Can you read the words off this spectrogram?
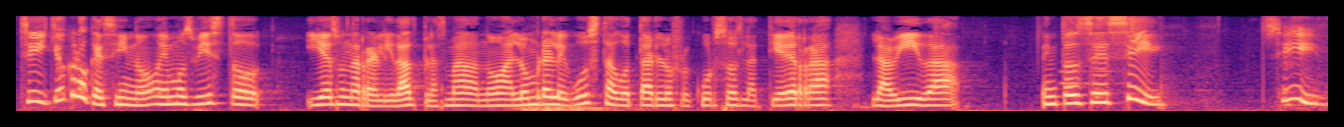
Sí, yo creo que sí, ¿no? Hemos visto y es una realidad plasmada, ¿no? Al hombre le gusta agotar los recursos, la tierra, la vida. Entonces, sí, Sí.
